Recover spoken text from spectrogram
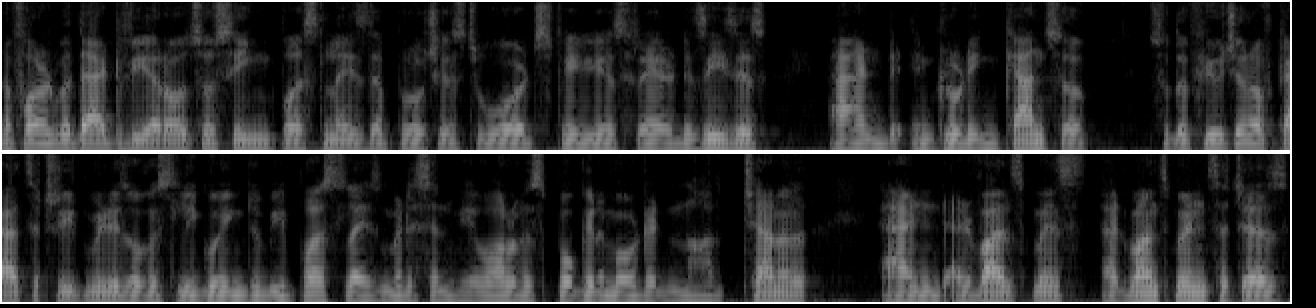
Now, followed by that, we are also seeing personalized approaches towards various rare diseases and including cancer. So, the future of cancer treatment is obviously going to be personalized medicine. We have always spoken about it in our channel, and advancements advancements such as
